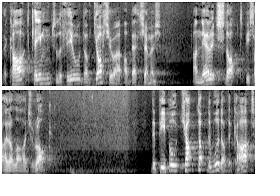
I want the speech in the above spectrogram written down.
The cart came to the field of Joshua of Beth Shemesh, and there it stopped beside a large rock. The people chopped up the wood of the cart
